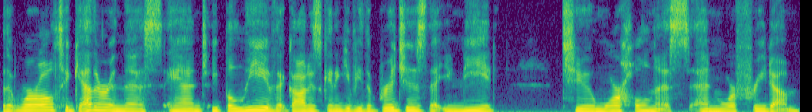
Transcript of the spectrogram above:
that we're all together in this and we believe that God is going to give you the bridges that you need to more wholeness and more freedom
